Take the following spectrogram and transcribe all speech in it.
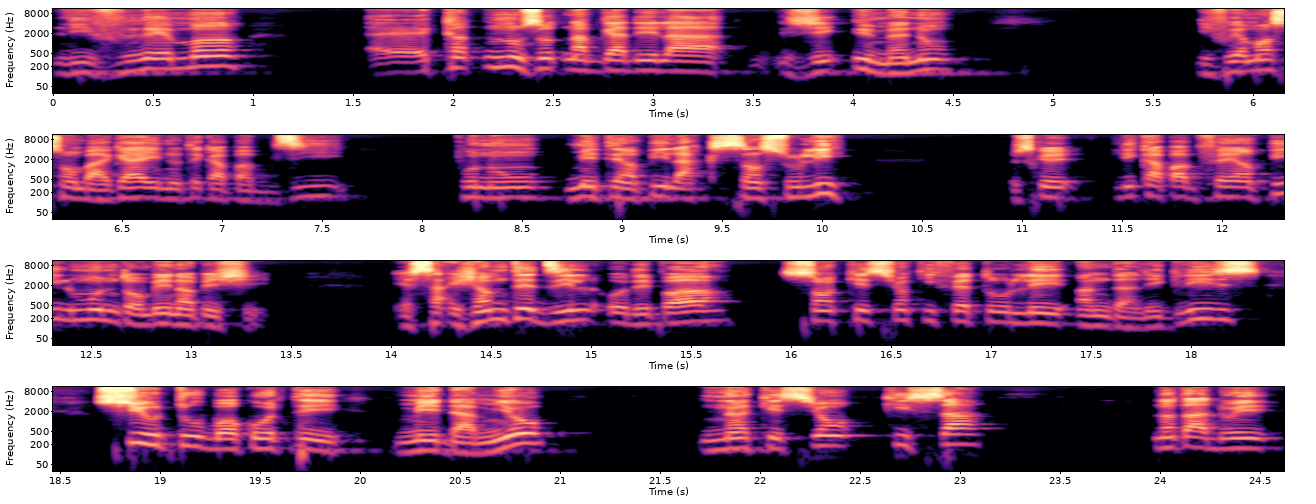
li vraiment, euh, quand nous autres n'a regardé la j'ai humain nous, li vraiment son bagage nous sommes capable de dire pour nous mettre en pile l'accent sur lui. Parce que li capable de faire un pile monde tomber dans le péché. Et ça, j'aime te dire au départ, sans question qui fait tourner dans l'église, surtout bon côté mesdames yo, nan question qui ça, nous ta dû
